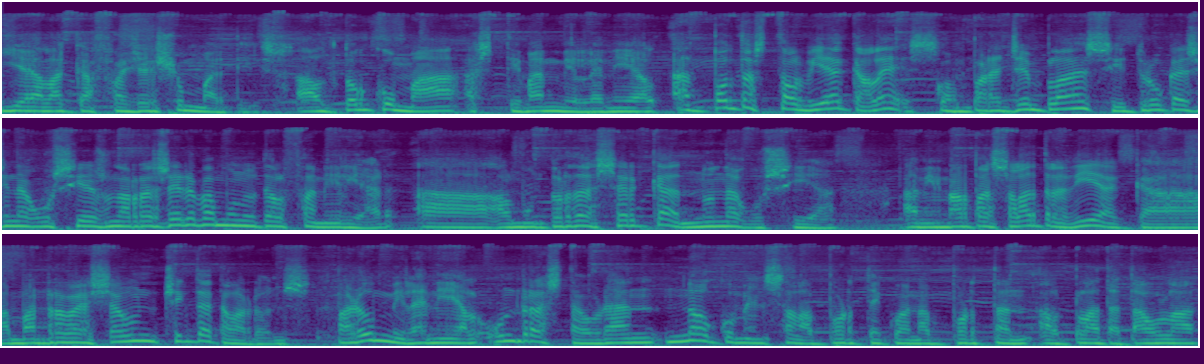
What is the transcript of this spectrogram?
i a la que afegeixo un matís. El toc humà, estimat millennial, et pot estalviar calés. Com, per exemple, si truques i negocies una reserva en un hotel familiar. Eh, el motor de cerca no negocia. A mi em va passar l'altre dia, que em van rebaixar un xic de calarons. Per un millennial, un restaurant no comença a la porta quan et porten el plat a taula,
